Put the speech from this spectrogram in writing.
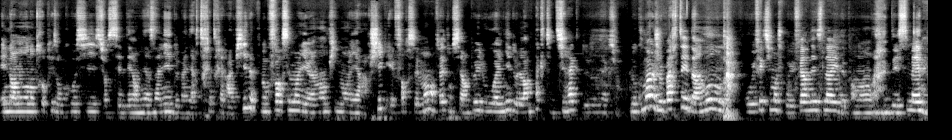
Énormément d'entreprises ont grossi sur ces dernières années de manière très très rapide. Donc forcément, il y a eu un empilement hiérarchique et forcément, en fait, on s'est un peu éloigné de l'impact direct de nos actions. Donc moi, je partais d'un monde où effectivement, je pouvais faire des slides pendant des semaines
